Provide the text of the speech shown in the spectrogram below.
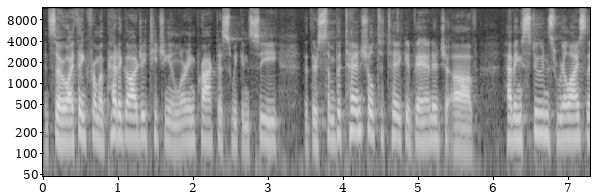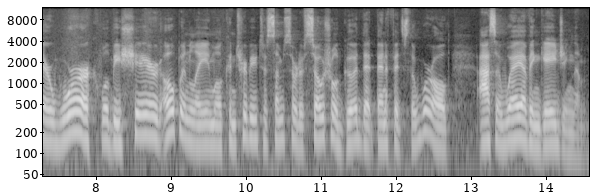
And so I think from a pedagogy, teaching and learning practice, we can see that there's some potential to take advantage of having students realize their work will be shared openly and will contribute to some sort of social good that benefits the world as a way of engaging them.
